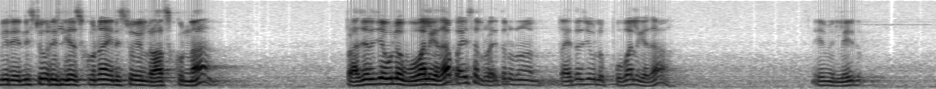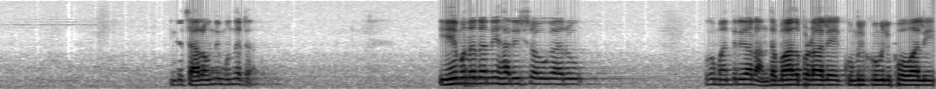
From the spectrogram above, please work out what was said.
మీరు ఎన్ని స్టోరీలు చేసుకున్నా ఎన్ని స్టోరీలు రాసుకున్నా ప్రజల జేబులో పోవాలి కదా పైసలు రైతులు రుణ- రైతుల జేబులో పోవాలి కదా? ఏమీ లేదు. ఇంకా చాలా ఉంది ముందట. ఏమన్నారని హరీష్ రావు గారు? ఒక మంత్రి గారు అంత బాధపడాలి కుమిలి కుమిలిపోవాలి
